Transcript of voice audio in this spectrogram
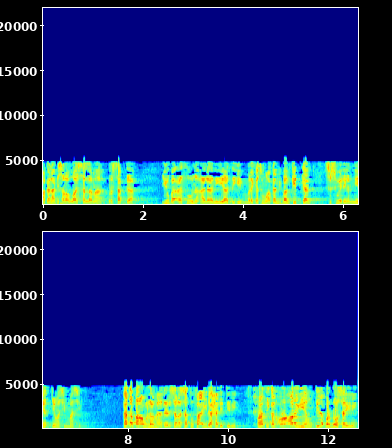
Maka Nabi Shallallahu Alaihi Wasallam bersabda, yub'atsuna ala niyatihim. Mereka semua akan dibangkitkan sesuai dengan niatnya masing-masing. Kata para ulama dari salah satu faidah hadis ini, perhatikan orang-orang yang tidak berdosa ini,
